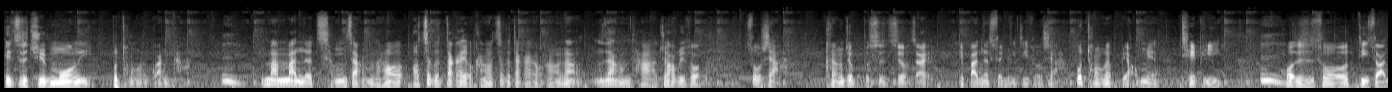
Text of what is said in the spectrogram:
一直去模拟不同的关卡，嗯，慢慢的成长，然后哦，这个大概有看到，这个大概有看到，那让他就好比说坐下，可能就不是只有在一般的水泥地坐下，不同的表面，铁皮，嗯，或者是说地砖，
